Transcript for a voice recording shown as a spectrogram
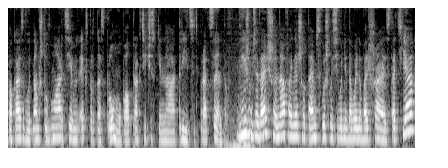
показывают нам, что в марте экспорт «Газпрома» упал практически на 30%. Движемся дальше. На Financial Times вышла сегодня довольно большая статья,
